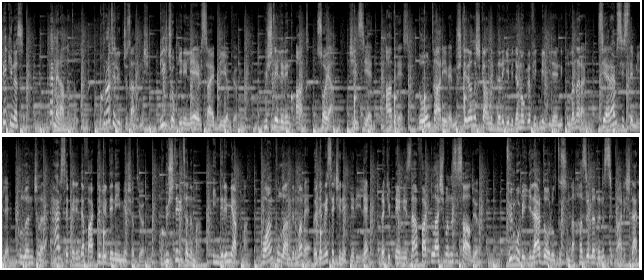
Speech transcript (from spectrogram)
Peki nasıl? Hemen anlatalım. Protel 360 birçok yeniliğe ev sahipliği yapıyor. Müşterilerin ad, soyad, cinsiyet, adres, doğum tarihi ve müşteri alışkanlıkları gibi demografik bilgilerini kullanarak CRM sistemiyle kullanıcılara her seferinde farklı bir deneyim yaşatıyor. Müşteri tanıma, indirim yapma, puan kullandırma ve ödeme seçenekleriyle rakiplerinizden farklılaşmanızı sağlıyor. Tüm bu bilgiler doğrultusunda hazırladığınız siparişler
